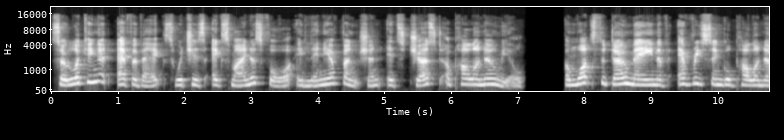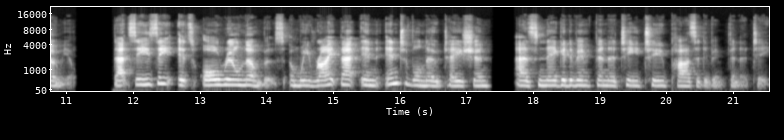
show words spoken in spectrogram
So looking at f of x, which is x minus 4, a linear function, it's just a polynomial. And what's the domain of every single polynomial? That's easy. It's all real numbers. And we write that in interval notation as negative infinity to positive infinity.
